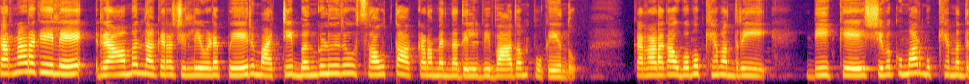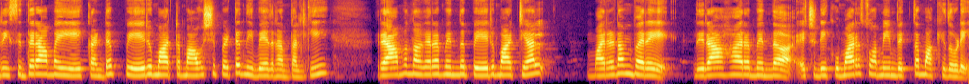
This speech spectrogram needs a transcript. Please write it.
കർണാടകയിലെ രാമനഗര ജില്ലയുടെ പേര് മാറ്റി ബംഗളൂരു സൗത്ത് ആക്കണമെന്നതിൽ വിവാദം പുകയുന്നു. കർണാടക ഉപമുഖ്യമന്ത്രി ഡി കെ ശിവകുമാർ മുഖ്യമന്ത്രി സിദ്ധരാമയ്യയെ കണ്ട് പേരുമാറ്റം ആവശ്യപ്പെട്ട് നിവേദനം നൽകി. രാമനഗരം എന്ന് പേരുമാറ്റിയാൽ മരണം വരെ നിരാഹാരമെന്ന് എച്ച് ഡി കുമാരസ്വാമിയും വ്യക്തമാക്കിയതോടെ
